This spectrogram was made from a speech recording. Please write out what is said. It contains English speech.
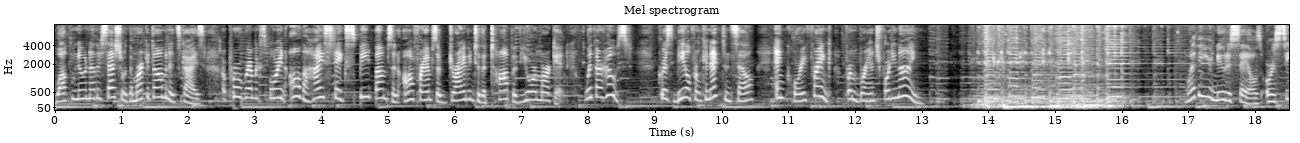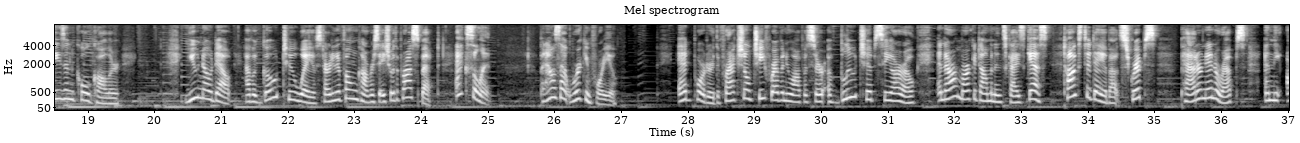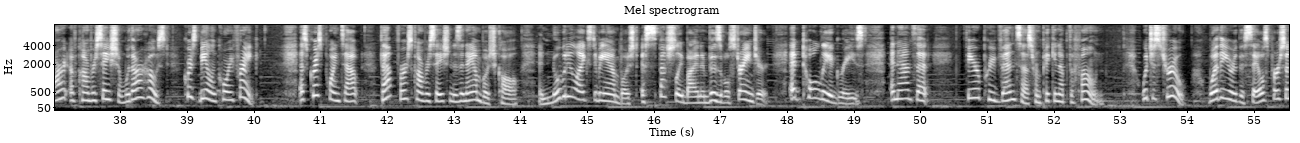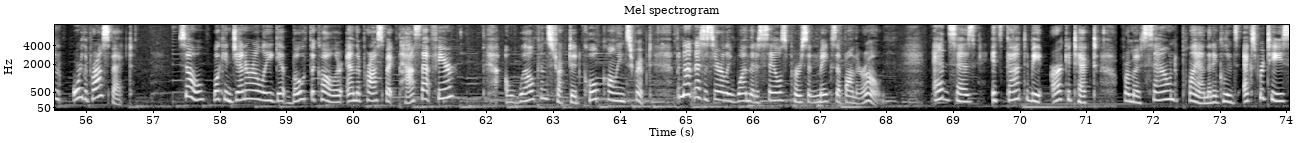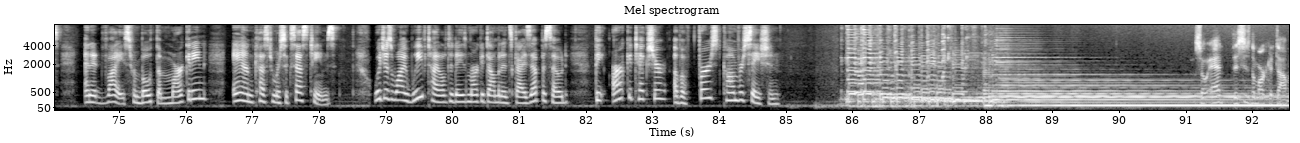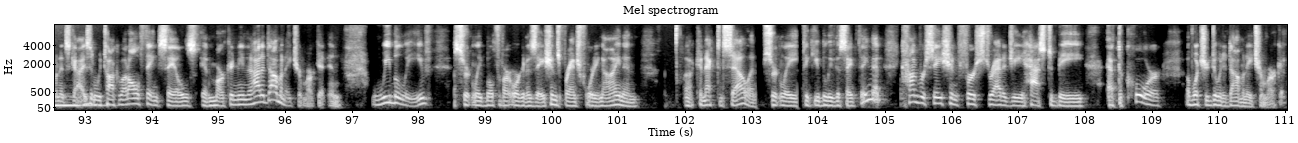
Welcome to another session with the Market Dominance Guys, a program exploring all the high stakes speed bumps and off ramps of driving to the top of your market with our host, Chris Beall from Connect and Sell, and Corey Frank from Branch 49. Whether you're new to sales or a seasoned cold caller, you no doubt have a go to way of starting a phone conversation with a prospect. Excellent! But how's that working for you? Ed Porter, the Fractional Chief Revenue Officer of Blue Chip CRO, and our Market Dominance Guys guest, talks today about scripts, pattern interrupts, and the art of conversation with our host, Chris Beall and Corey Frank. As Chris points out, that first conversation is an ambush call, and nobody likes to be ambushed, especially by an invisible stranger. Ed totally agrees and adds that fear prevents us from picking up the phone, which is true, whether you're the salesperson or the prospect. So, what can generally get both the caller and the prospect past that fear? A well constructed cold calling script, but not necessarily one that a salesperson makes up on their own. Ed says it's got to be architect from a sound plan that includes expertise and advice from both the marketing and customer success teams, which is why we've titled today's Market Dominance Guys episode The Architecture of a First Conversation. So, Ed, this is the market dominance guys, and we talk about all things sales and marketing and how to dominate your market. And we believe, certainly, both of our organizations, Branch 49 and uh, Connect and Sell, and certainly I think you believe the same thing that conversation first strategy has to be at the core of what you're doing to dominate your market.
